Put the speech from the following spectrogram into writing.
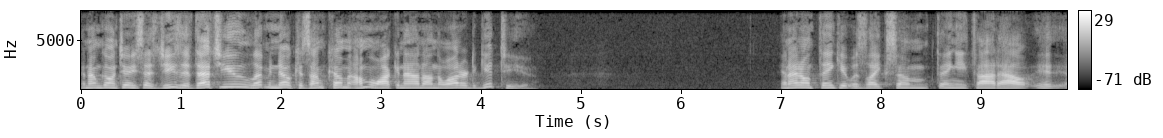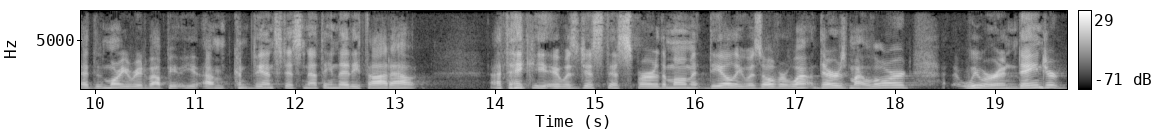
and I'm going to him. He says, Jesus, if that's you, let me know because I'm coming, I'm walking out on the water to get to you. And I don't think it was like something he thought out. It, uh, the more you read about people, I'm convinced it's nothing that he thought out. I think it was just a spur of the moment deal. He was overwhelmed. There's my Lord. We were in danger.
